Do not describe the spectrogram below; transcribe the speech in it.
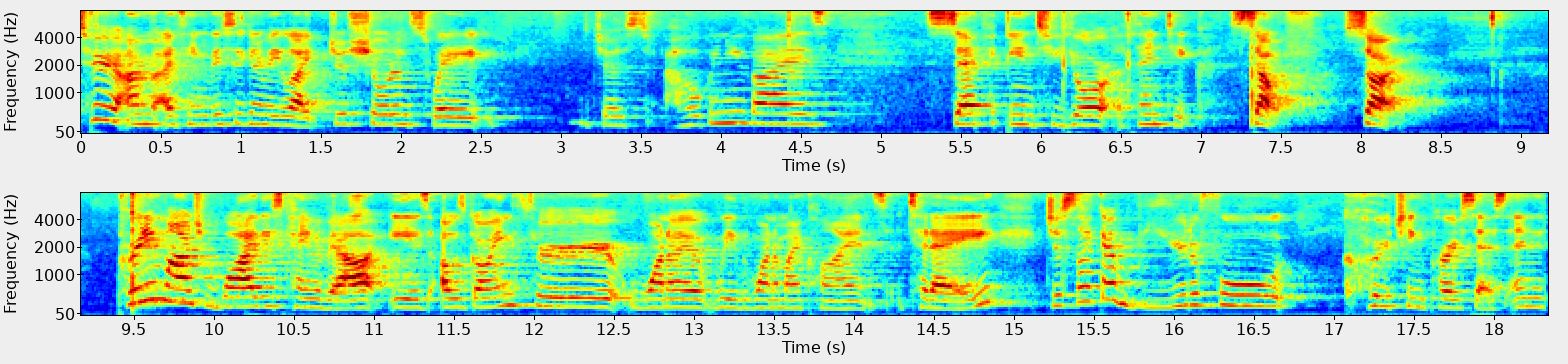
two, I'm, I think this is going to be like just short and sweet, just helping you guys step into your authentic self. So, pretty much why this came about is I was going through one of with one of my clients today, just like a beautiful coaching process. And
